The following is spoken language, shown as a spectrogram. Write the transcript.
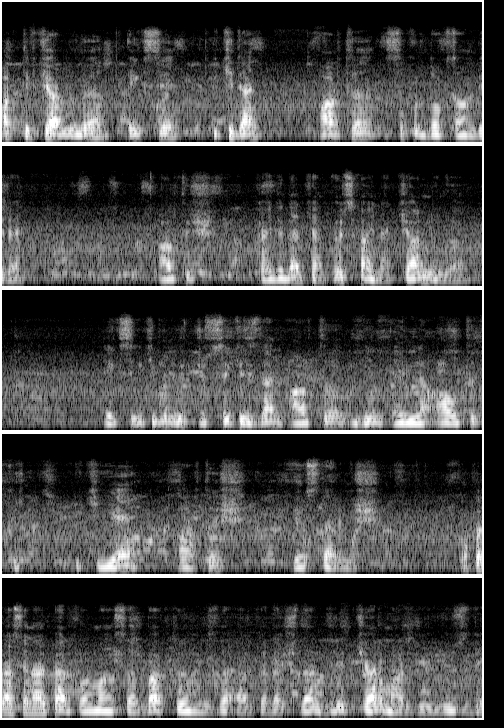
Aktif karlılığı eksi 2'den artı 0.91'e artış kaydederken öz kaynak karlılığı eksi 2308'den artı 1056.42'ye artış göstermiş. Operasyonel performansa baktığımızda arkadaşlar brüt kar marjı yüzde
